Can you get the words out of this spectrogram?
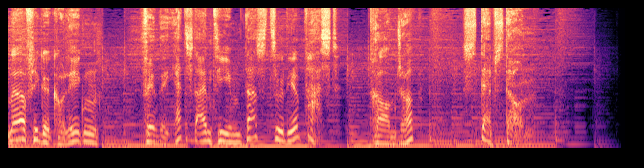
Nervige Kollegen? Finde jetzt ein Team, das zu dir passt. Traumjob? Stepstone.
